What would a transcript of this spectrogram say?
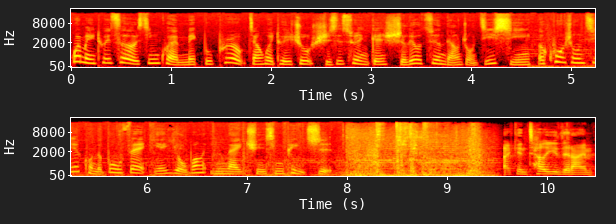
外媒推测，新款 MacBook Pro 将会推出十四寸跟十六寸两种机型，而扩充接口的部分也有望迎来全新配置。I can tell you that I'm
